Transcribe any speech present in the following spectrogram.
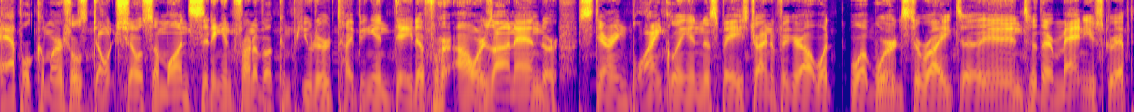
Apple commercials don't show someone sitting in front of a computer typing in data for hours on end or staring blankly into space trying to figure out what, what words to write uh, into their manuscript.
